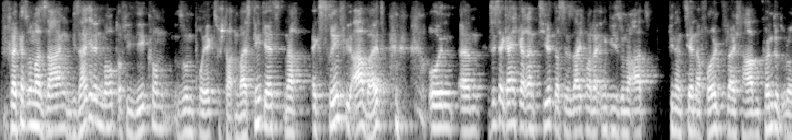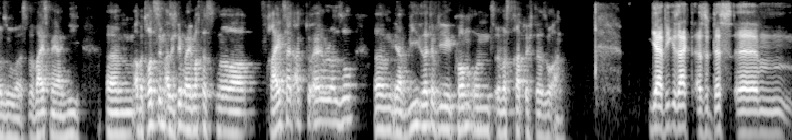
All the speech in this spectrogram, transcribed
vielleicht kannst du mal sagen, wie seid ihr denn überhaupt auf die Idee gekommen, so ein Projekt zu starten? Weil es klingt ja jetzt nach extrem viel Arbeit und, ähm, es ist ja gar nicht garantiert, dass ihr, sage ich mal, da irgendwie so eine Art finanziellen Erfolg vielleicht haben könntet oder sowas. was. weiß man ja nie. Ähm, aber trotzdem, also ich denke mal, ihr macht das in eurer Freizeit aktuell oder so. Ähm, ja, wie seid ihr auf die Idee gekommen und, äh, was treibt euch da so an? Ja, wie gesagt, also das, ähm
